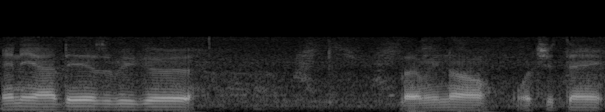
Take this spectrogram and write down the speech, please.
Any ideas would be good. Let me know what you think.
